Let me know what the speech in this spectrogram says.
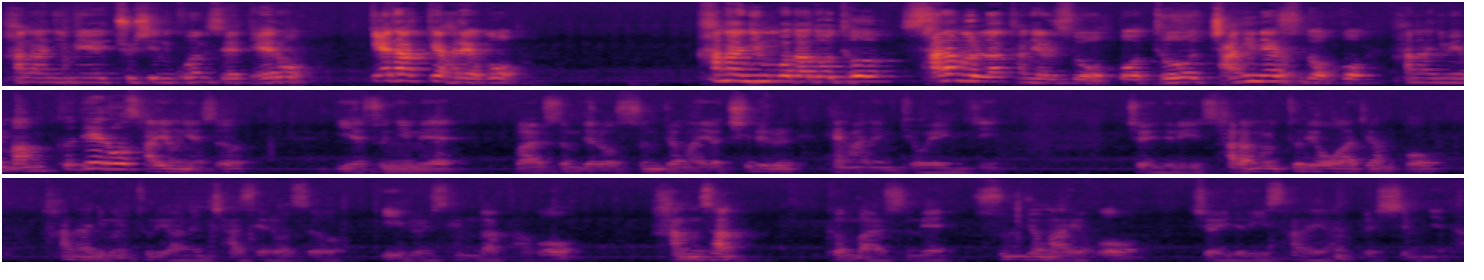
하나님의 주신 권세대로 깨닫게 하려고 하나님보다도 더 사랑을 나타낼 수 없고 더 잔인할 수도 없고 하나님의 마음 그대로 사용해서 예수님의 말씀대로 순종하여 치리를 행하는 교회인지 저희들이 사람을 두려워하지 않고 하나님을 두려워하는 자세로서 이를 생각하고 항상 그 말씀에 순종하려고 저희들이 살아야 할 것입니다.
